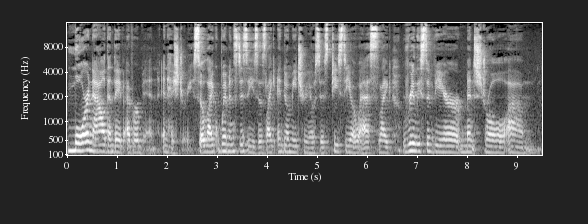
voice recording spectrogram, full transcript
more now than they've ever been in history. So, like women's diseases like endometriosis, PCOS, like really severe menstrual um,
